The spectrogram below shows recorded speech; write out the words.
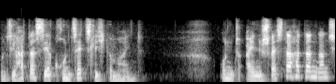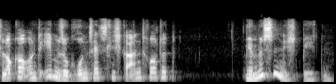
Und sie hat das sehr grundsätzlich gemeint. Und eine Schwester hat dann ganz locker und ebenso grundsätzlich geantwortet, wir müssen nicht beten,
